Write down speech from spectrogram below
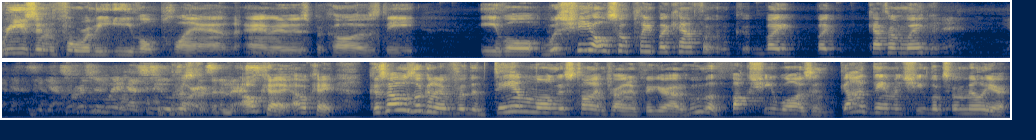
reason for the evil plan, and it is because the evil was she also played by Catherine by by Catherine Wiig. Yes, yes, Kristen Wiig has two parts in this. Okay, okay. Because I was looking at it for the damn longest time trying to figure out who the fuck she was, and god damn it, she looks familiar.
